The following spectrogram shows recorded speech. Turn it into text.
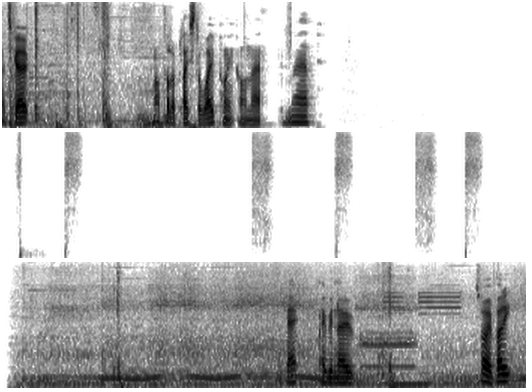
Let's go. I thought I placed a waypoint on that map. Okay, maybe no. Sorry, buddy.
